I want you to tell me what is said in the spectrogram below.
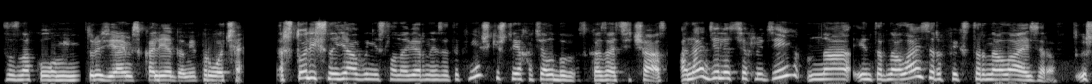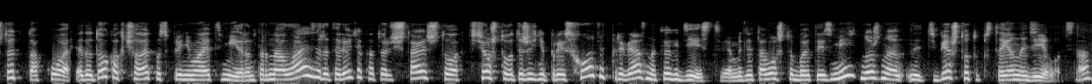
со знакомыми, с друзьями, с коллегами и прочее. Что лично я вынесла, наверное, из этой книжки, что я хотела бы сказать сейчас? Она делит всех людей на интерналайзеров и экстерналайзеров. Что это такое? Это то, как человек воспринимает мир. Интерналайзер – это люди, которые считают, что все, что в этой жизни происходит, привязано к их действиям. И для того, чтобы это изменить, нужно тебе что-то постоянно делать. Да?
